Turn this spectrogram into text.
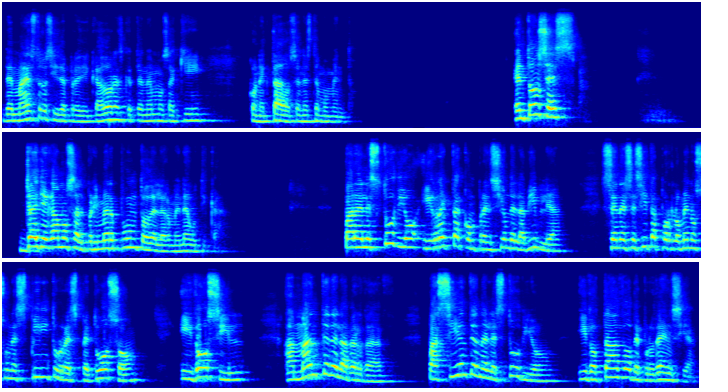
de maestros y de predicadores que tenemos aquí conectados en este momento. Entonces, ya llegamos al primer punto de la hermenéutica. Para el estudio y recta comprensión de la Biblia, se necesita por lo menos un espíritu respetuoso y dócil, amante de la verdad, paciente en el estudio y dotado de prudencia.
